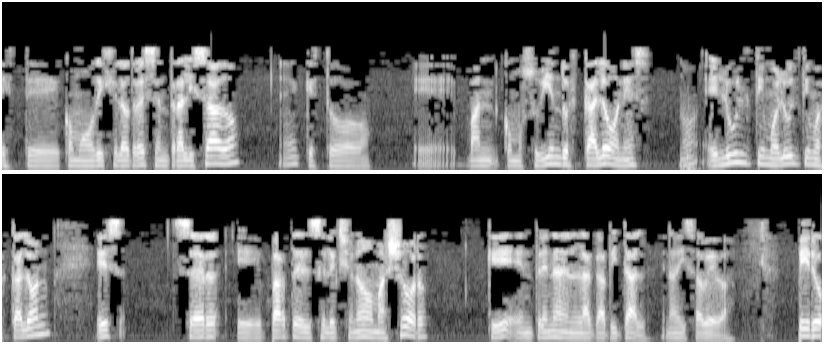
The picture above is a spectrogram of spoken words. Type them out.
este, como dije la otra vez, centralizado, ¿eh? que esto eh, van como subiendo escalones, ¿no? El último, el último escalón es ser eh, parte del seleccionado mayor que entrena en la capital, en Addis Abeba. Pero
